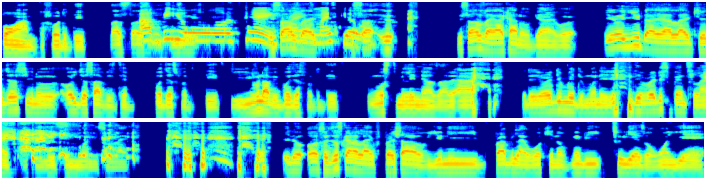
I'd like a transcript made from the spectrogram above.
beforehand before the date. That's that's I'll be you know, your it thanks, sounds right? like My it, skill. sou- it, it sounds like that kind of guy, but you know, you that are like you're just, you know, all you just have is the budget for the date. You even have a budget for the date. Most millennials are, are they already made the money. They've already spent life accumulating money. So like you know, also just kind of like fresh out of uni, probably like working of maybe two years or one year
